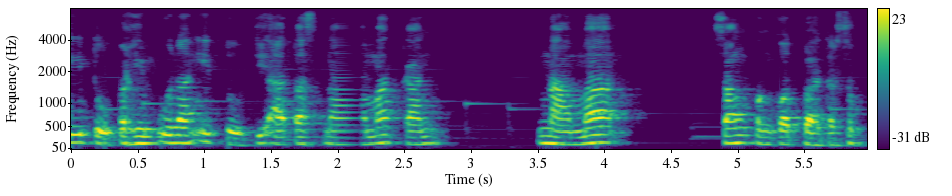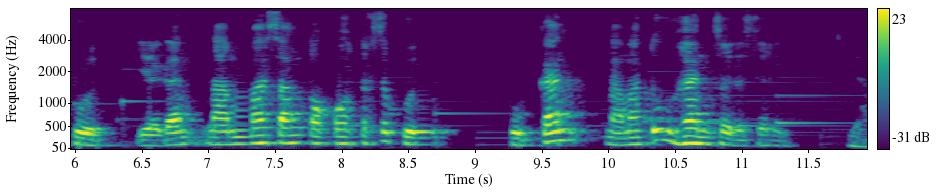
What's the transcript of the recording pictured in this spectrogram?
itu, perhimpunan itu di atas namakan nama sang pengkhotbah tersebut, ya kan? Nama sang tokoh tersebut bukan nama Tuhan, saudara-saudari. Ya.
